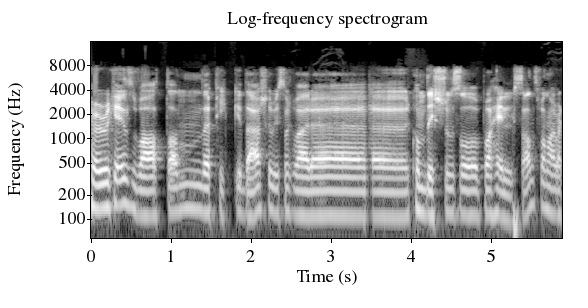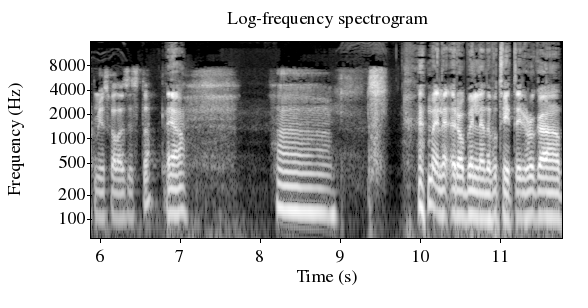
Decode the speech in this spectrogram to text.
Hurricanes, Vatan, det pikket der skal visstnok være uh, conditions på helsa hans, for han har vært mye skada i siste. Ja. Melder Robin Lenner på Twitter klokka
